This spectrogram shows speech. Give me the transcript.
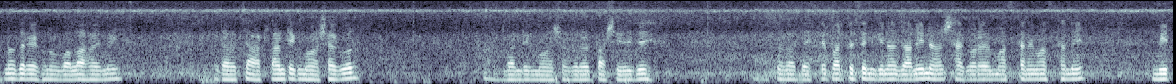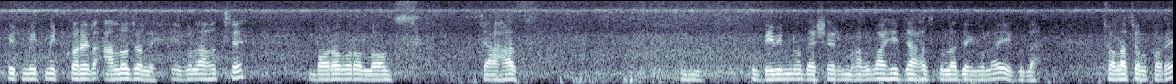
আপনাদের এখনও বলা হয় নাই। এটা হচ্ছে আটলান্টিক মহাসাগর। আটলান্টিক মহাসাগরের পাশে যে আপনারা দেখতে পারতেছেন কিনা জানি না, সাগরের মাঝখানে মাঝখানে মিট মিট মিট মিট করে আলো জ্বলে। এগুলা হচ্ছে বড় বড় লঞ্চ, জাহাজ বিভিন্ন দেশের মালবাহী জাহাজগুলা যেগুলা, এগুলা চলাচল করে।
